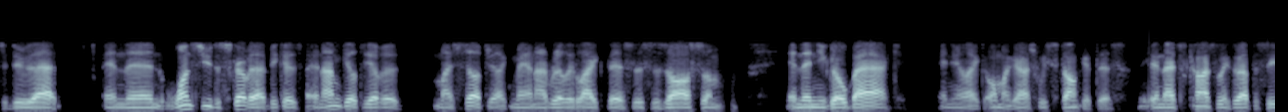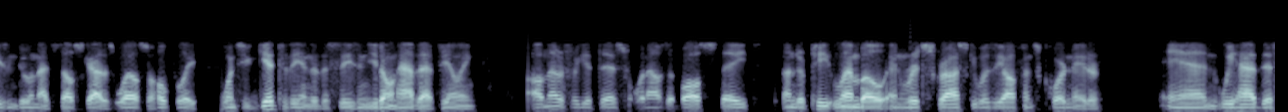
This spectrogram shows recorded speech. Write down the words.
to do that. And then once you discover that, because, and I'm guilty of it myself, you're like, man, I really like this. This is awesome. And then you go back and you're like, oh my gosh, we stunk at this. And that's constantly throughout the season doing that self scout as well. So hopefully, once you get to the end of the season, you don't have that feeling. I'll never forget this. When I was at Ball State under Pete Lembo and Rich Skrosky was the offense coordinator, and we had this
